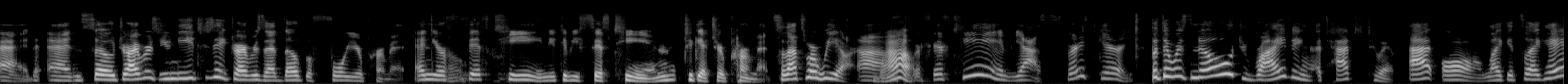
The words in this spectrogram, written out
ed and so drivers you need to take driver's ed though before your permit and you're oh. 15 you could be 15 to get your permit so that's where we are um, wow we're 15 yes very scary. But there was no driving attached to it at all. Like it's like, hey,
